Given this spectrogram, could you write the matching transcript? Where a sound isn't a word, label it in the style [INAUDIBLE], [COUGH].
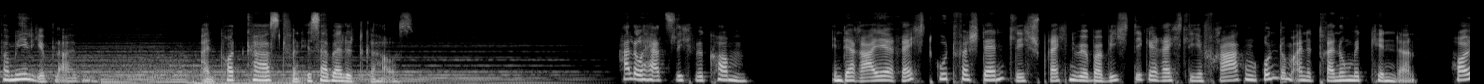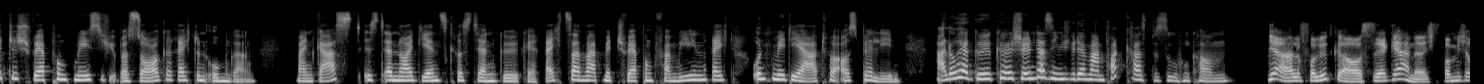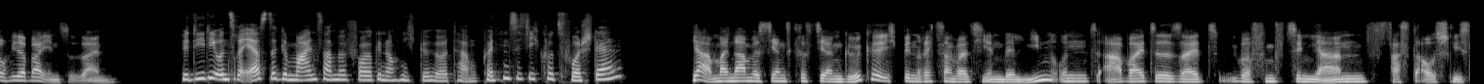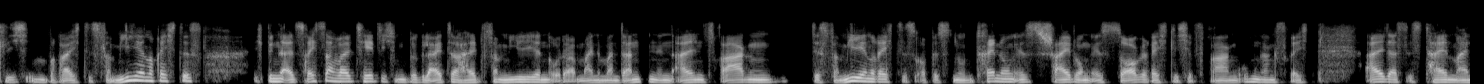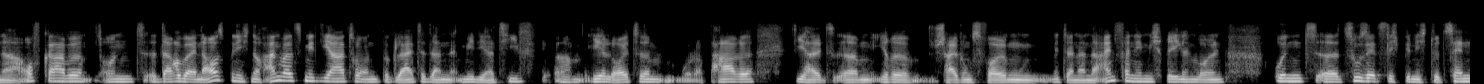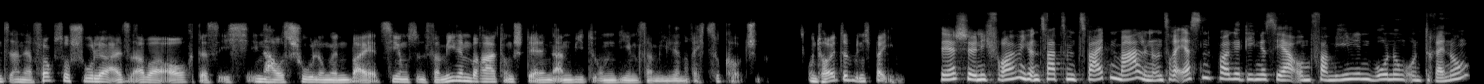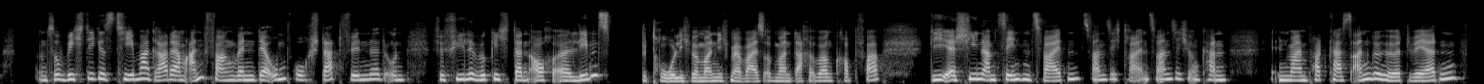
Familie bleiben. Ein Podcast von Isabel Lütgehaus. Hallo, herzlich willkommen. In der Reihe Recht gut verständlich sprechen wir über wichtige rechtliche Fragen rund um eine Trennung mit Kindern. Heute schwerpunktmäßig über Sorgerecht und Umgang. Mein Gast ist erneut Jens Christian Göke, Rechtsanwalt mit Schwerpunkt Familienrecht und Mediator aus Berlin. Hallo, Herr Göke, schön, dass Sie mich wieder in meinem Podcast besuchen kommen. Ja, hallo Frau Lütgehaus, sehr gerne. Ich freue mich auch wieder bei Ihnen zu sein. Für die, die unsere erste gemeinsame Folge noch nicht gehört haben, könnten Sie sich kurz vorstellen? Ja, mein Name ist Jens Christian Göke. Ich bin Rechtsanwalt hier in Berlin und arbeite seit über 15 Jahren fast ausschließlich im Bereich des Familienrechts. Ich bin als Rechtsanwalt tätig und begleite halt Familien oder meine Mandanten in allen Fragen des Familienrechts, ob es nun Trennung ist, Scheidung ist, sorgerechtliche Fragen, Umgangsrecht. All das ist Teil meiner Aufgabe. Und äh, darüber hinaus bin ich noch Anwaltsmediator und begleite dann mediativ ähm, Eheleute oder Paare, die halt ähm, ihre Scheidungsfolgen miteinander einvernehmlich regeln wollen. Und äh, zusätzlich bin ich Dozent an der Volkshochschule, als aber auch, dass ich Inhouse-Schulungen bei Erziehungs- und Familienberatungsstellen anbiete, um die im Familienrecht zu coachen. Und heute bin ich bei Ihnen. Sehr schön, ich freue mich. Und zwar zum zweiten Mal. In unserer ersten Folge ging es ja um Familienwohnung und Trennung. Und so wichtiges Thema, gerade am Anfang, wenn der Umbruch stattfindet und für viele wirklich dann auch äh, lebensbedrohlich, wenn man nicht mehr weiß, ob man ein Dach über dem Kopf hat. Die erschien am 10.02.2023 und kann in meinem Podcast angehört werden.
